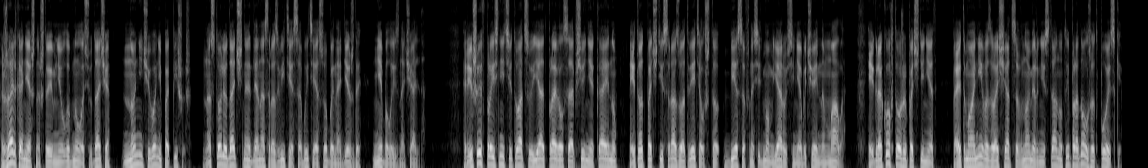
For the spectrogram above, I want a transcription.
Жаль, конечно, что им не улыбнулась удача, но ничего не попишешь. На столь удачное для нас развитие событий особой надежды не было изначально. Решив прояснить ситуацию, я отправил сообщение Каину, и тот почти сразу ответил, что бесов на седьмом ярусе необычайно мало, Игроков тоже почти нет, поэтому они возвращаться в номер не станут и продолжат поиски.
